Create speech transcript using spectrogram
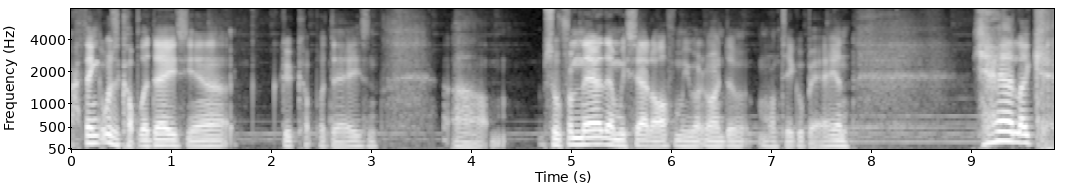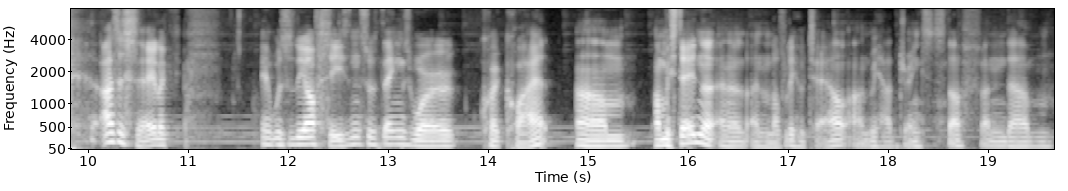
I think it was a couple of days. Yeah, good couple of days, and um, so from there, then we set off and we went around to Montego Bay, and yeah, like as I say, like it was the off season, so things were quite quiet. Um, and we stayed in a, in a, in a lovely hotel, and we had drinks and stuff, and um,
